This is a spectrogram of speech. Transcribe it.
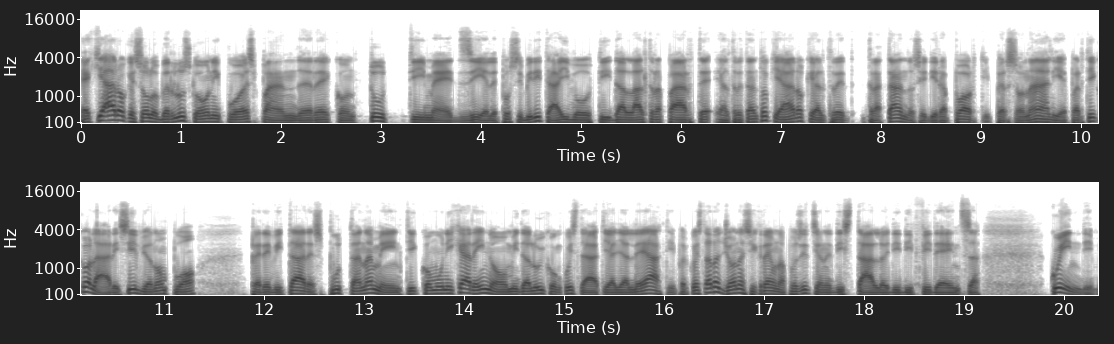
È chiaro che solo Berlusconi può espandere con tutti i mezzi e le possibilità i voti dall'altra parte. È altrettanto chiaro che, altre... trattandosi di rapporti personali e particolari, Silvio non può per evitare sputtanamenti, comunicare i nomi da lui conquistati agli alleati. Per questa ragione si crea una posizione di stallo e di diffidenza. Quindi,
